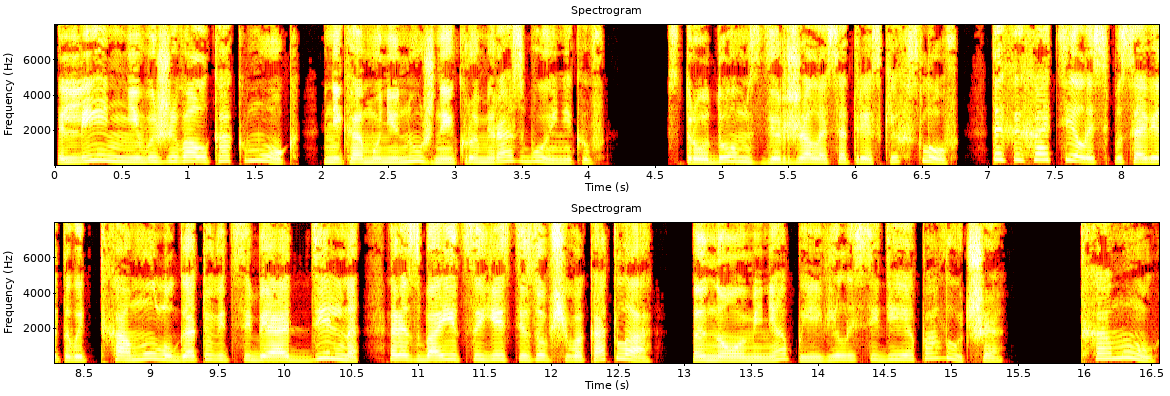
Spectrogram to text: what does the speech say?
Ленни выживал как мог, никому не нужный, кроме разбойников. С трудом сдержалась от резких слов. Так и хотелось посоветовать Тхамулу готовить себе отдельно, разбоится есть из общего котла. Но у меня появилась идея получше. «Тхамул,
